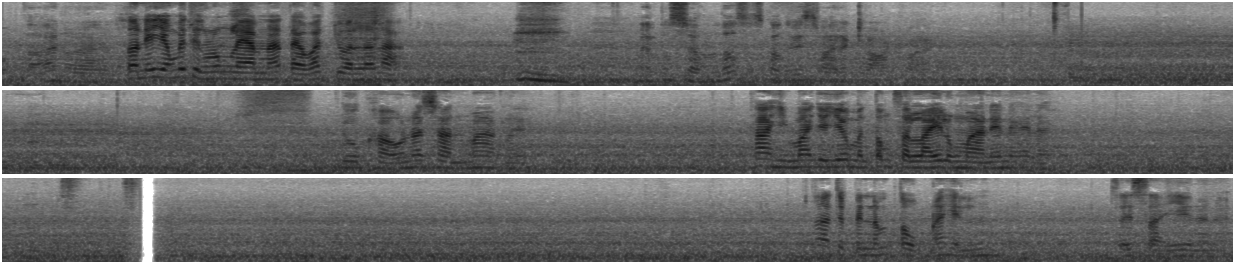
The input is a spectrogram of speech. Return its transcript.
opp der. Når det er... ตอนนี้ยังไม่ถึงโรงแรมนะ แต่ว่าจวนแล้วล่ะ Men på søndag så skal det visst være klart vær. ดูเขาน่าชันมากเลย ถ้าหิมะเยอะๆ มันต้องสไลด์ลงมาแน่ๆเลย น่าจะเป็นน้ำตกนะเห็น ใส ๆ อยู่นั่นนะ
